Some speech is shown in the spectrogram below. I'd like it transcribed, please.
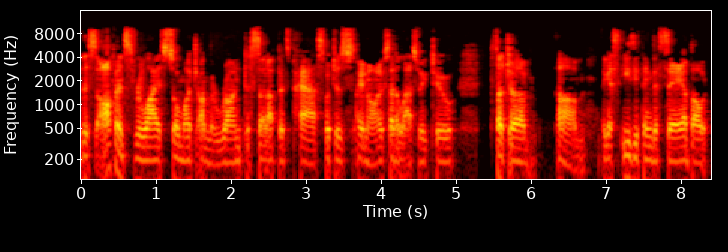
this offense relies so much on the run to set up its pass, which is I know I've said it last week too. Such a um, I guess easy thing to say about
